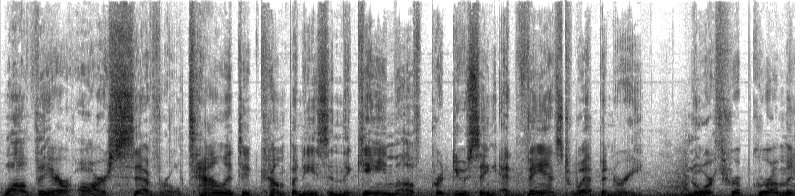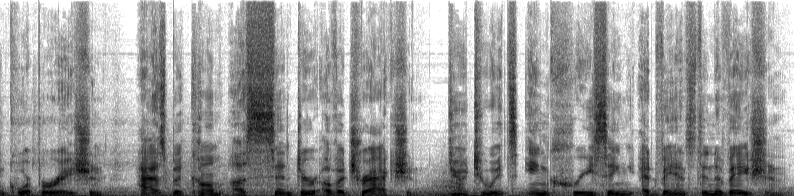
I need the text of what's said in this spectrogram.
While there are several talented companies in the game of producing advanced weaponry, Northrop Grumman Corporation has become a center of attraction due to its increasing advanced innovation.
